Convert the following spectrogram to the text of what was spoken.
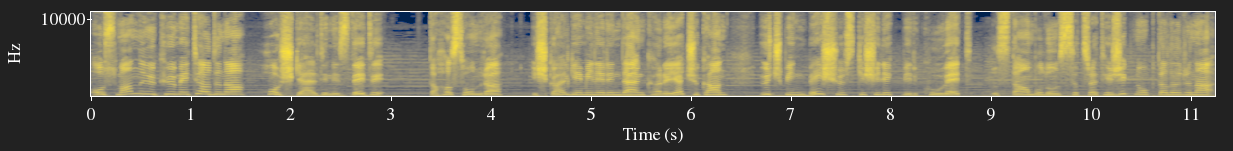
Osmanlı hükümeti adına hoş geldiniz dedi. Daha sonra işgal gemilerinden karaya çıkan 3500 kişilik bir kuvvet İstanbul'un stratejik noktalarına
